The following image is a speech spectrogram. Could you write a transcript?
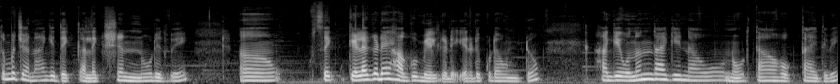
ತುಂಬ ಚೆನ್ನಾಗಿದೆ ಕಲೆಕ್ಷನ್ ನೋಡಿದ್ವಿ. ಸೆ, ಕೆಳಗಡೆ ಹಾಗೂ ಮೇಲ್ಗಡೆ ಎರಡು ಕೂಡ ಉಂಟು. ಹಾಗೆ ಒಂದೊಂದಾಗಿ ನಾವು ನೋಡ್ತಾ ಹೋಗ್ತಾ ಇದ್ವಿ.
